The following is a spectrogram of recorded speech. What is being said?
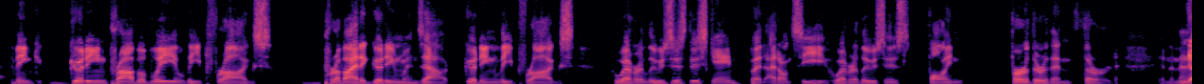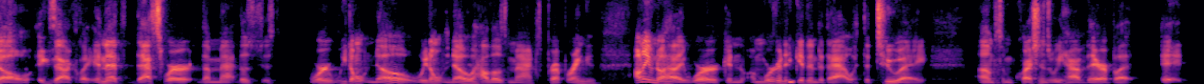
I think Gooding probably leapfrogs provided Gooding wins out. Gooding leapfrogs whoever loses this game, but I don't see whoever loses falling further than third in the match. No, exactly, and that's that's where the mat those just where we don't know. We don't know how those max prep rankings. I don't even know how they work, and, and we're going to get into that with the two A. Um, some questions we have there, but it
